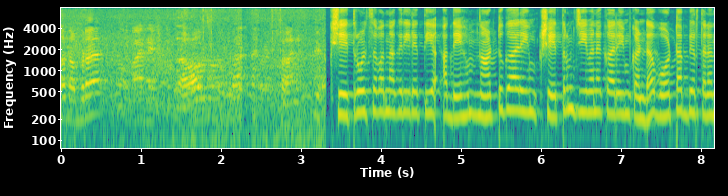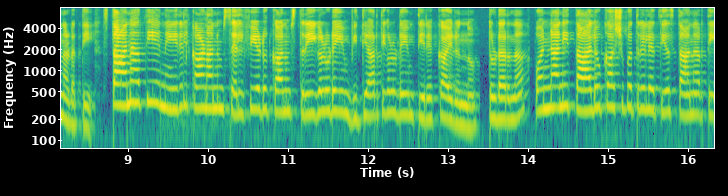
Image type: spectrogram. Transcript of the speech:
ദാ നമ്മുടെ ക്ഷേത്രോത്സവ നഗരിയിലെത്തിയ അദ്ദേഹം നാട്ടുകാരെയും ക്ഷേത്രം ജീവനക്കാരെയും കണ്ട് വോട്ടഭ്യർത്ഥന നടത്തി. സ്ഥാനാർത്ഥിയെ നേരിൽ കാണാനും സെൽഫി എടുക്കാനും സ്ത്രീകളുടെയും വിദ്യാർത്ഥികളുടെയും തിരക്കായിരുന്നു. തുടർന്ന് പൊന്നാനി താലൂക്ക് ആശുപത്രിയിലെത്തിയ സ്ഥാനാർത്ഥി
